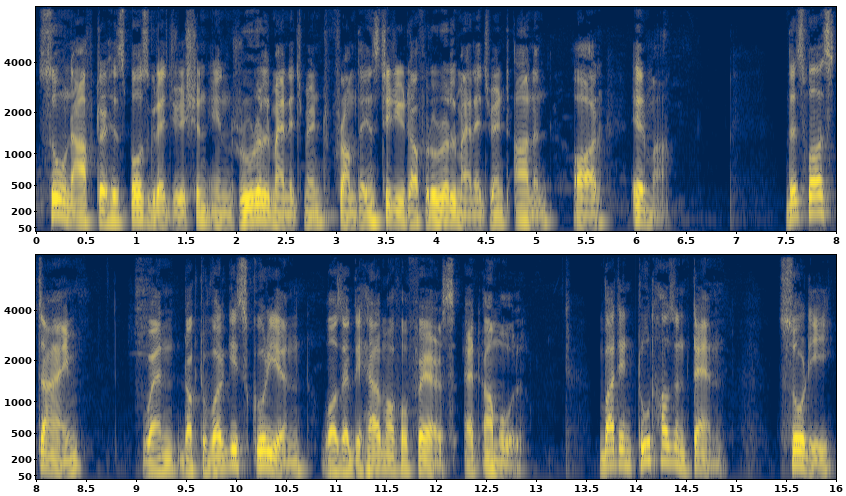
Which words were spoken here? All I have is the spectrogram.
soon after his post graduation in rural management from the Institute of Rural Management Anand or IRMA. This was time when Dr. Verghese Kurian was at the helm of affairs at Amul. But in 2010, Sodhi,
